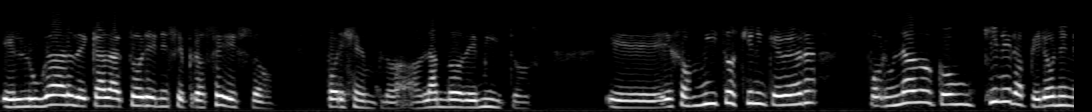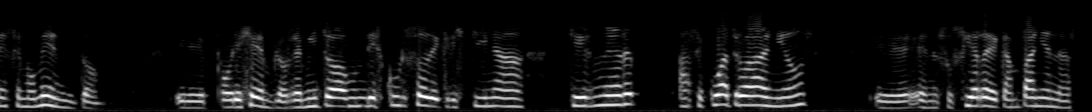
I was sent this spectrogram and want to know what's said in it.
el lugar de cada actor en ese proceso. Por ejemplo, hablando de mitos, eh, esos mitos tienen que ver, por un lado, con quién era Perón en ese momento. Eh, por ejemplo, remito a un discurso de Cristina Kirchner hace cuatro años, eh, en su cierre de campaña en las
